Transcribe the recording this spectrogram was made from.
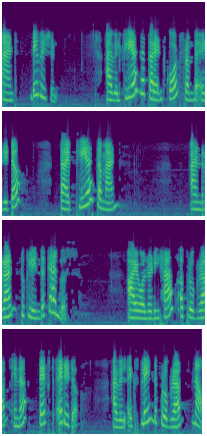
and division. I will clear the current code from the editor. Type clear command and run to clean the canvas. I already have a program in a text editor. I will explain the program now.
